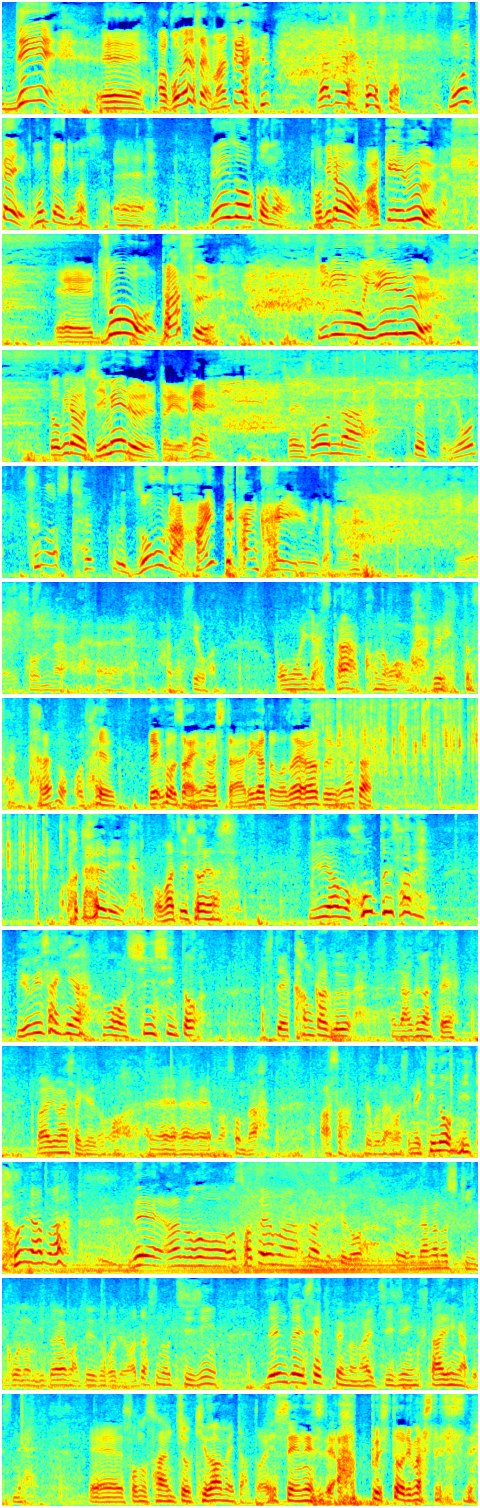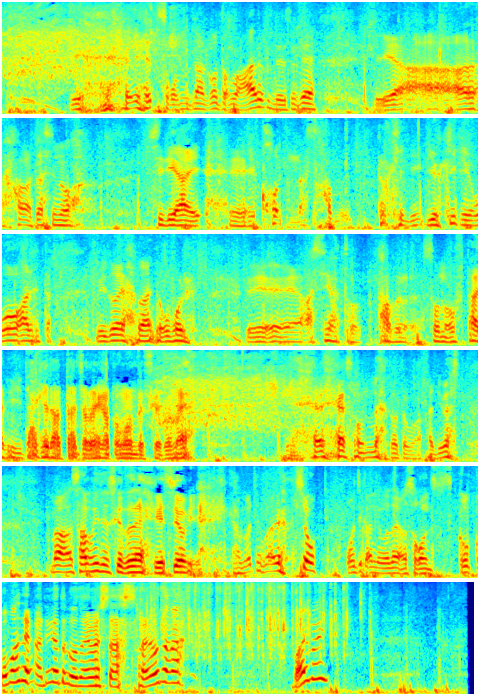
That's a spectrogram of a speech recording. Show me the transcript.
で、えー、あ、ごめんなさい、間違え、間違えました。もう一回、もう一回いきます。えー、冷蔵庫の扉を開ける、えー、像を出す、キリンを入れる、扉を閉めるというね、え、そんなステップ、4つのステップ、像が入ってたんかいみたいなね、え、そんな、え、話を思い出した。この悪い人さんからのお便りでございました。ありがとうございます。皆さんお便りお待ちしております。いやもう本当に寒い。指先がもうしんしんとして感覚なくなってまいりましたけれども、えー、まあ、そんな朝でございますね。昨日水戸山であの、里山なんですけど、長野市近郊の水戸山というところで私の知人全然接点のない知人2人がですね、えー、その山頂を極めたと SNS でアップしておりましてですね。いやそんなこともあるんですね。いや私の知り合い、えー、こんな寒い時に雪に覆われた水戸山に登る、えー、足跡多分その2人だけだったんじゃないかと思うんですけどねそんなこともありましたまあ寒いですけどね、月曜日、頑張ってまいりましょう。お時間でございます。本日、ここまでありがとうございました。さようなら。バイバイ。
